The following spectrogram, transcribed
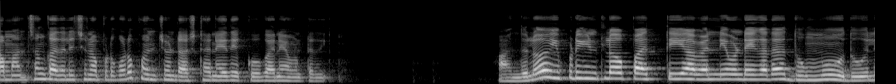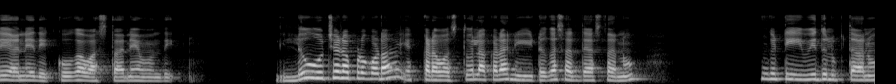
ఆ మంచం కదిలించినప్పుడు కూడా కొంచెం డస్ట్ అనేది ఎక్కువగానే ఉంటుంది. అందులో ఇప్పుడు ఇంట్లో పత్తి అవన్నీ ఉండే కదా దుమ్ము ధూళి అనేది ఎక్కువగా వస్తూనే ఉంది. ఇల్లు ఊడ్చేటప్పుడు కూడా ఎక్కడ వస్తువులు అక్కడ నీట్గా సర్దేస్తాను. ఇంకా టీవీ దులుపుతాను.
